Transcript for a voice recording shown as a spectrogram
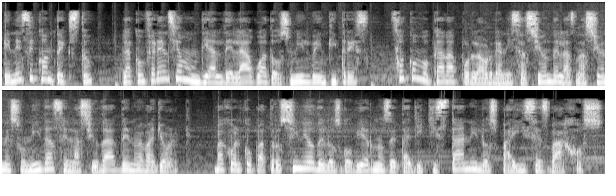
En ese contexto, la Conferencia Mundial del Agua 2023 fue convocada por la Organización de las Naciones Unidas en la ciudad de Nueva York, bajo el copatrocinio de los gobiernos de Tayikistán y los Países Bajos.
